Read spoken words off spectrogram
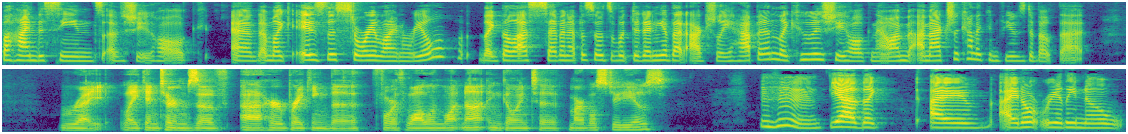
behind the scenes of She-Hulk, and I'm like, is this storyline real? Like the last seven episodes, what did any of that actually happen? Like, who is She-Hulk now? I'm I'm actually kind of confused about that. Right. Like in terms of uh, her breaking the fourth wall and whatnot and going to Marvel Studios. Hmm. Yeah. Like I I don't really know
